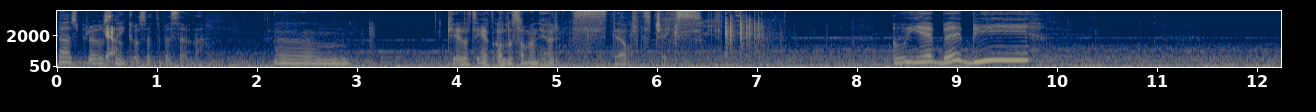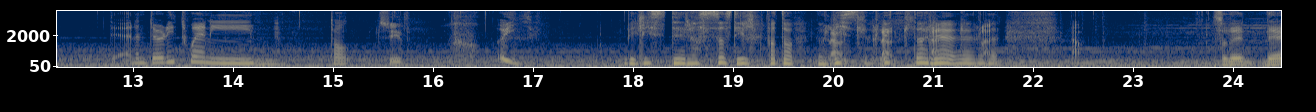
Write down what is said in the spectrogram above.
La oss prøve å Ja. snike oss etter beste evne. Um, Ok, Da tenker jeg at alle sammen gjør stealth checks. Oh yeah, baby! Det er en dirty 20. tolv. Syv. Oi! Vi lister oss så stilt på tå. Når vi Klank, klank, slutter klank, Så det, det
